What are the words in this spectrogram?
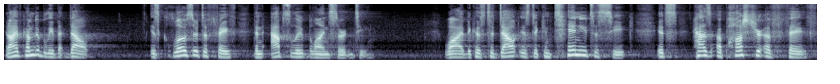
And I have come to believe that doubt is closer to faith than absolute blind certainty. Why? Because to doubt is to continue to seek. It has a posture of faith.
